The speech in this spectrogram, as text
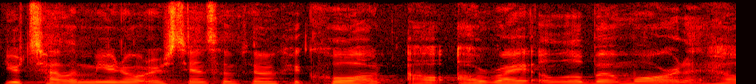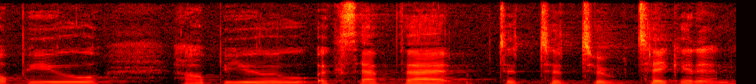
you're telling me you don't understand something. Okay, cool. I'll, I'll, I'll write a little bit more to help you, help you accept that, to, to, to take it in.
